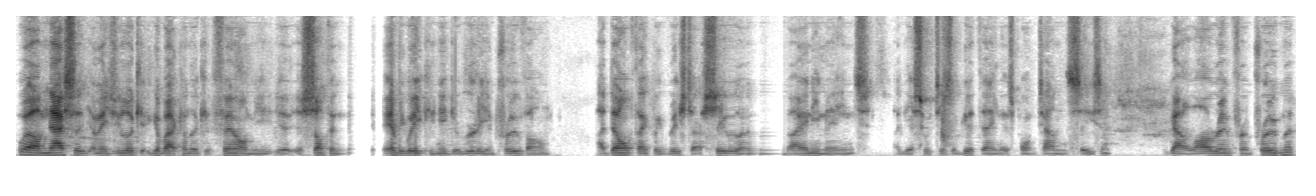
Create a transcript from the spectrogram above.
Well, naturally, I mean, as you look at go back and look at film, you, it's something every week you need to really improve on. I don't think we've reached our ceiling by any means. I guess, which is a good thing at this point in time in the season. We've got a lot of room for improvement.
